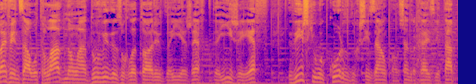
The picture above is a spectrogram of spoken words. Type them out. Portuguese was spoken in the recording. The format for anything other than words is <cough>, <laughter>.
Bem-vindos ao outro lado, não há dúvidas, o relatório da IGF, da IGF diz que o acordo de rescisão com Alexandre Reis e a TAP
